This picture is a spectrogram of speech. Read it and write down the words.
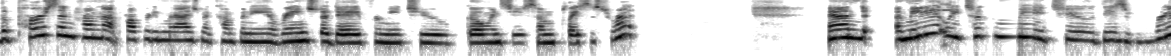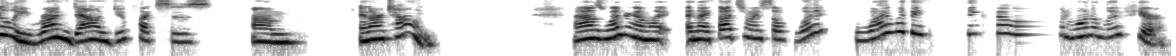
the person from that property management company arranged a day for me to go and see some places to rent. And immediately took me to these really run down duplexes um, in our town. And I was wondering, I'm like, and I thought to myself, what, why would they think I would want to live here?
